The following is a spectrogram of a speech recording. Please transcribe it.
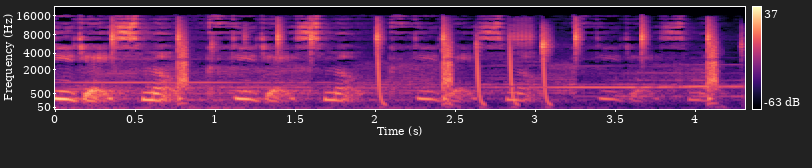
DJ Smoke, DJ Smoke, DJ Smoke, DJ Smoke,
